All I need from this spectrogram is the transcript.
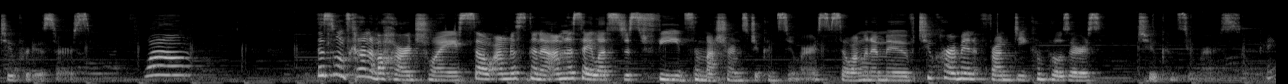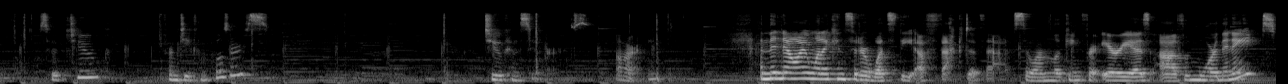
to producers. Well, this one's kind of a hard choice, so I'm just gonna, I'm gonna say let's just feed some mushrooms to consumers. So I'm gonna move two carbon from decomposers to consumers, okay? So two from decomposers to consumers, all right. And then now I wanna consider what's the effect of that. So I'm looking for areas of more than eight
